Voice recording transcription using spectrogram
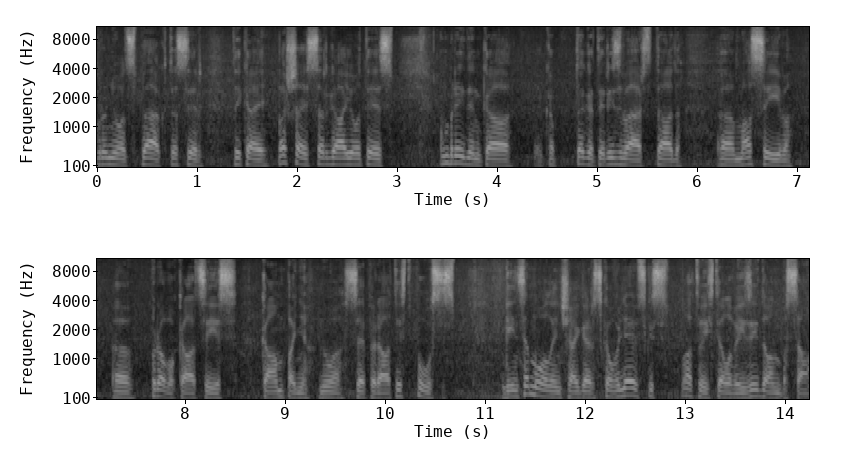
bruņot spēku. Tas ir tikai pašaizsargājoties un brīdina, ka, ka tagad ir izvērsta tāda masīva provokācijas kampaņa no separātistu puses. Gins Amoliņš, Aigars Kovaļevskis, Latvijas televīzija Donbasā.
